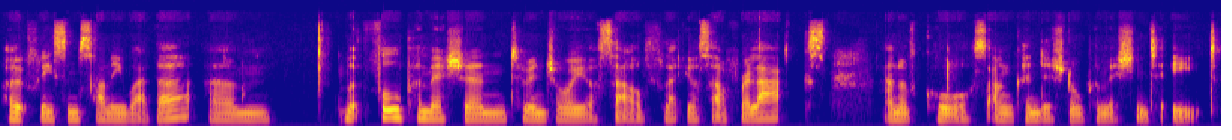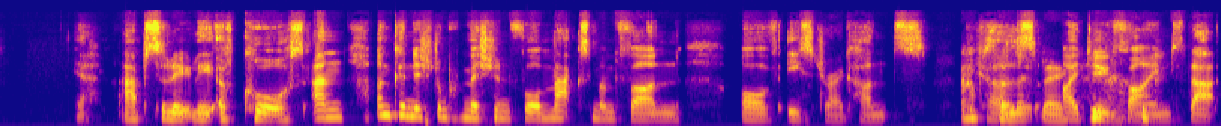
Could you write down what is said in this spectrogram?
hopefully some sunny weather. Um, but full permission to enjoy yourself, let yourself relax, and of course, unconditional permission to eat. Yeah, absolutely, of course, and unconditional permission for maximum fun of Easter egg hunts because Absolutely. I do find that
